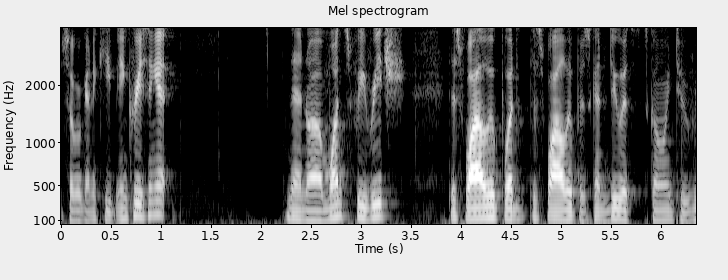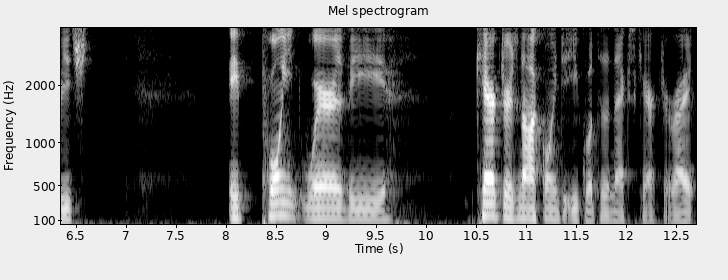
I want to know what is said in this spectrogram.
So we're going to keep increasing it. Then um, once we reach this while loop, what this while loop is going to do is it's going to reach a point where the character is not going to equal to the next character, right?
